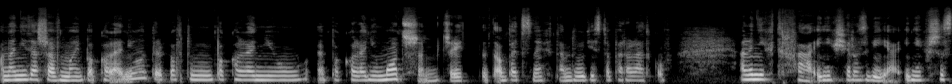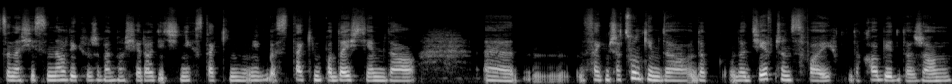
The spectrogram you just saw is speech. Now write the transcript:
Ona nie zaszła w moim pokoleniu, tylko w tym pokoleniu, pokoleniu młodszym, czyli obecnych tam dwudziestoparolatków. Ale niech trwa i niech się rozwija i niech wszyscy nasi synowie, którzy będą się rodzić, niech z takim, jakby z takim podejściem do, e, z takim szacunkiem do, do, do dziewczyn swoich, do kobiet, do żon,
